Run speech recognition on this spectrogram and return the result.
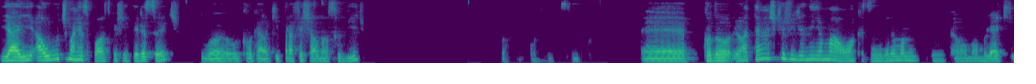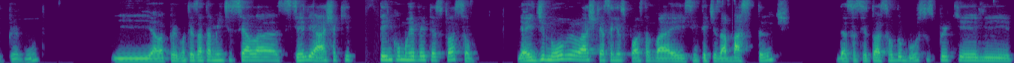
E aí, a última resposta que eu achei interessante, vou colocar ela aqui para fechar o nosso vídeo. É, quando eu até acho que a Juliana Yamaoka, se não me engano, é uma, é uma mulher que pergunta. E ela pergunta exatamente se ela se ele acha que tem como reverter a situação. E aí, de novo, eu acho que essa resposta vai sintetizar bastante dessa situação do Bustos, porque ele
